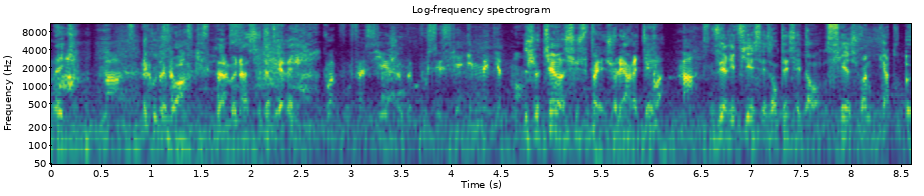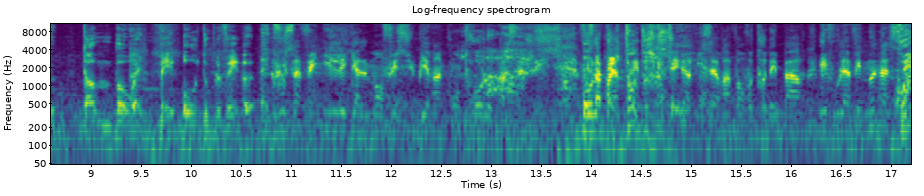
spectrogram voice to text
Mark, je écoutez-moi. La menace est avérée. Quoi que vous fassiez, je veux que vous cessiez immédiatement. Je tiens un suspect, je l'ai arrêté. Quoi Vérifiez ses antécédents. Siège 24E. Tom Bowen. B-O-W-E-N. Vous avez illégalement fait subir un contrôle aux passagers. On n'a pas le temps de discuter. superviseur avant votre départ et vous l'avez menacé. Quoi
